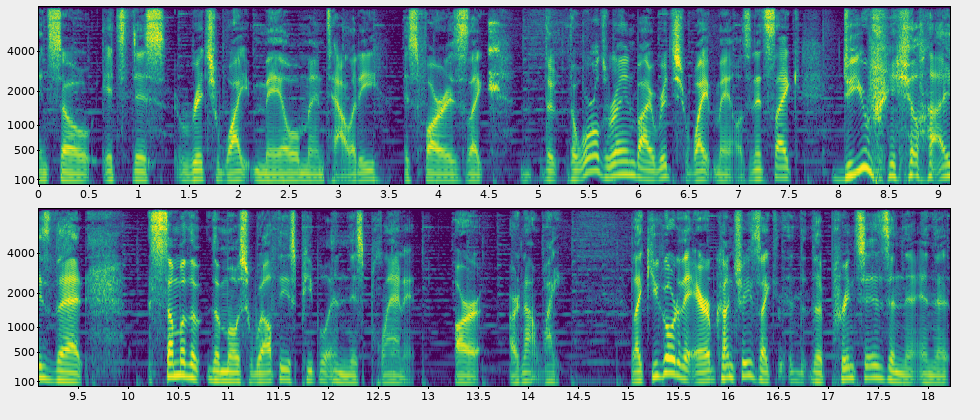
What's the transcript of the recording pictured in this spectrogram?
And so it's this rich white male mentality as far as like the the world's run by rich white males. And it's like do you realize that some of the, the most wealthiest people in this planet are are not white? Like you go to the arab countries like the, the princes and the and the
